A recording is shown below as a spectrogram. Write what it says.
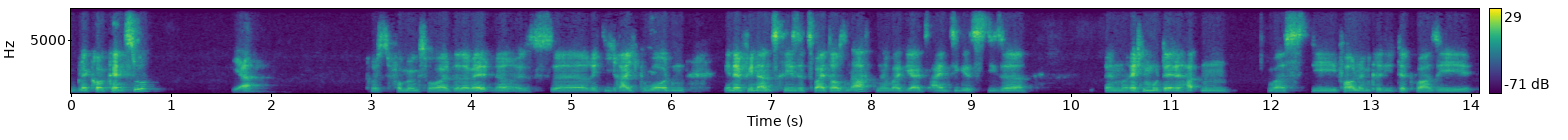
BlackRock kennst du? Ja. Größte Vermögensverwalter der Welt, ne? Ist äh, richtig reich geworden in der Finanzkrise 2008, ne? weil die als einziges diese ein Rechenmodell hatten, was die faulen Kredite quasi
